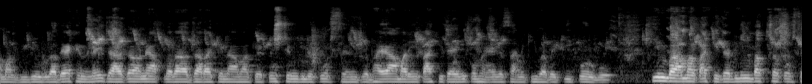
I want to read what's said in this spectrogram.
আমার ভিডিওগুলো দেখেন নাই, যার কারণে আপনারা যারা কিনা আমাকে কোশ্চেনগুলো করছেন যে ভাই আমার এই পাখিটা এরকম হয়ে গেছে, আমি কীভাবে কী করব? কিংবা, আমার পাখিটা ডিম বাচ্চা করছে,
